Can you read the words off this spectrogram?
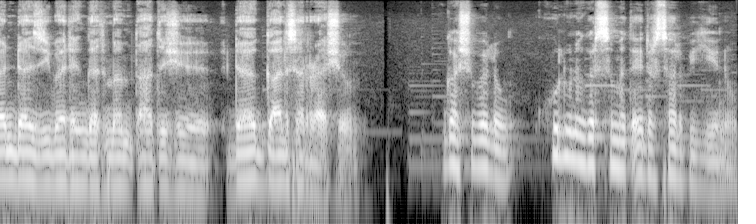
እንደዚህ በድንገት መምጣትሽ ደግ አልሰራሽም ጋሽ በለው ሁሉ ነገር ስመጣ ይደርሳል ብዬ ነው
